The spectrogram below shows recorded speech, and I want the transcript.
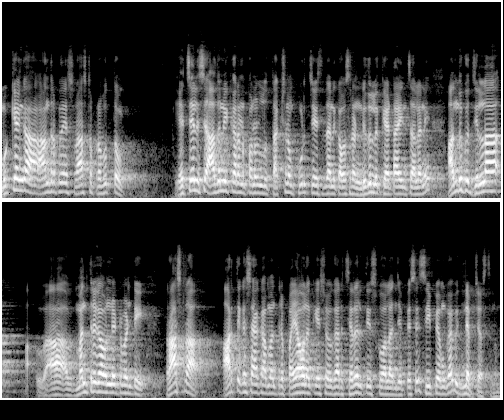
ముఖ్యంగా ఆంధ్రప్రదేశ్ రాష్ట్ర ప్రభుత్వం హెచ్ఎల్సి ఆధునీకరణ పనులు తక్షణం పూర్తి చేసేదానికి అవసరం నిధులు కేటాయించాలని అందుకు జిల్లా మంత్రిగా ఉన్నటువంటి రాష్ట్ర ఆర్థిక శాఖ మంత్రి పయావల కేశవ్ గారు చర్యలు తీసుకోవాలని చెప్పేసి సిపిఎంగా విజ్ఞప్తి చేస్తున్నాం.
